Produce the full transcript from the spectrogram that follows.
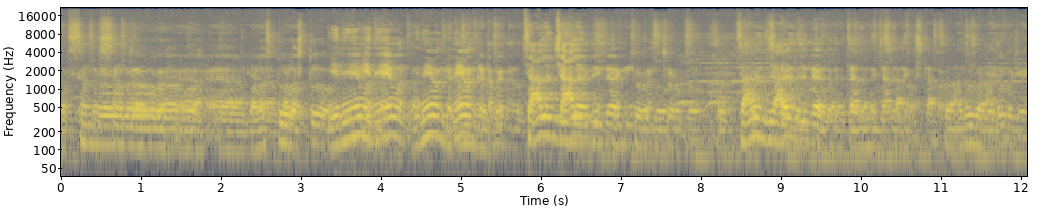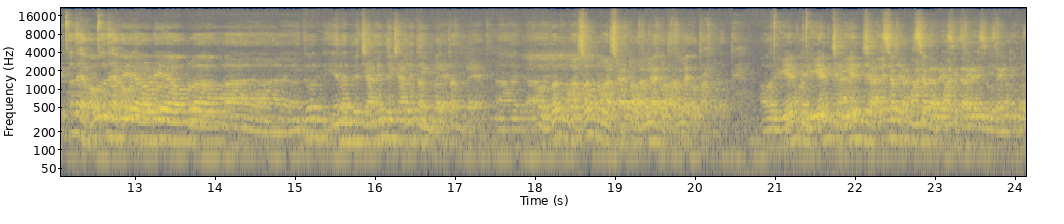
ಕಷ್ಟಪಟ್ಟಿರ್ತಾರೆ ಬಹಳಷ್ಟು ಬಹಳಷ್ಟು ಏನೇ ಏನೇ ಒಂದು ಏನೇ ಒಂದು ಏನೇ ಒಂದು ಘಟನೆ ಚಾಲೆಂಜ್ ಚಾಲೆಂಜಿಂಗ್ ಆಗಿ ಚಾಲೆಂಜ್ ಚಾಲೆಂಜಿಂಗ್ ಆಗಿ ಚಾಲೆಂಜಿಂಗ್ ಚಾಲೆಂಜಿಂಗ್ ಸ್ಟಾರ್ ಸೊ ಅದ್ರ ಅದ್ರ ಬಗ್ಗೆ ಅದೇ ಹೌದು ಅವರು ಇದೊಂದು ಏನಂದ್ರೆ ಚಾಲೆಂಜ್ ಚಾಲೆಂಜ್ ಅಂತಂದ್ರೆ ಅವ್ರು ಬಂದು ಮಾಡ್ಸ್ಕೊಂಡು ಮಾಡ್ಸ್ಕೊಂಡು ಅಲ್ಲೇ ಗೊತ್ತ- ಅಲ್ಲೇ ಗೊತ್ತಾಗ್ಬಿಡುತ್ತೆ. ಅವ್ರು ಏನು ಏನು ಚಾಲೆಂಜ್ ಅಕ್ಸೆಪ್ಟ್ ಮಾಡಿದ್ದಾರೆ ಮಾಡಿದ್ದಾರೆ ಸೊಸೈಟಿಲಿ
